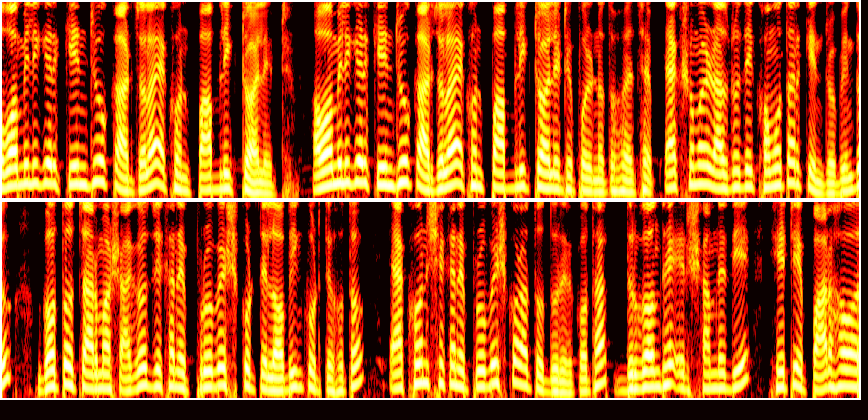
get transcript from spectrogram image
আওয়ামী লীগের কেন্দ্রীয় কার্যালয়, এখন পাবলিক টয়লেট। আওয়ামী লীগের কেন্দ্রীয় কার্যালয় এখন পাবলিক টয়লেটে পরিণত হয়েছে। একসময় রাজনৈতিক ক্ষমতার কেন্দ্রবিন্দু। গত চার মাস আগেও যেখানে প্রবেশ করতে লবিং করতে হতো, এখন সেখানে প্রবেশ করা তো দূরের কথা। দুর্গন্ধে এর সামনে দিয়ে হেঁটে পার হওয়া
